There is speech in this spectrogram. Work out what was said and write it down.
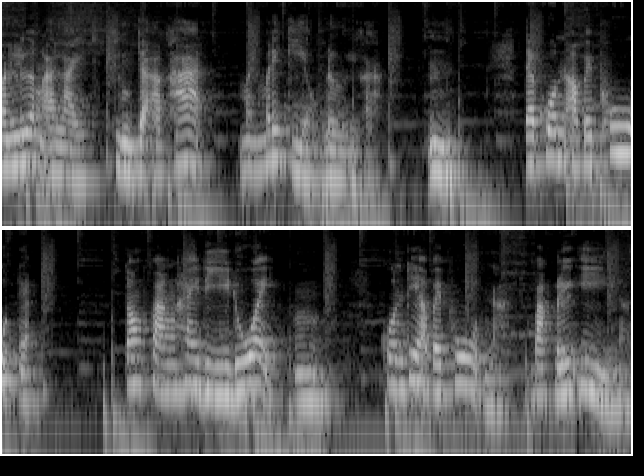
มันเรื่องอะไรถึงจะอาฆาต มันไม่ได้เกี่ยวเลยค่ะ อืม แต่คนเอาไปพูดเนี่ย ต้องฟังให้ดีด้วย อืมคนที่เอาไปพูดนะบักหรืออีนะ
